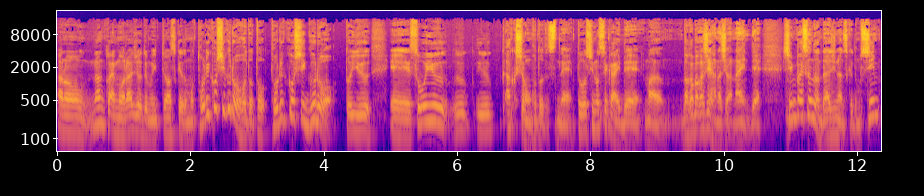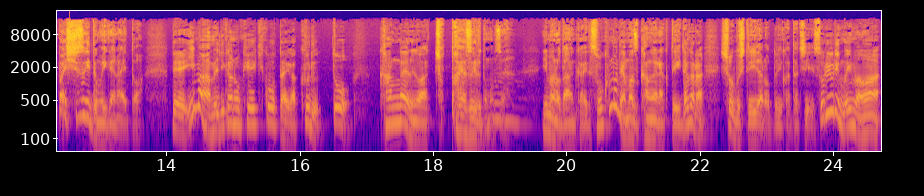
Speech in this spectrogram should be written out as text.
あの、何回もラジオでも言ってますけども、取り越し苦労ほどと、取り越し苦労という、えー、そういうアクションほどですね、投資の世界で、まあ、バカバカしい話はないんで、心配するのは大事なんですけども、心配しすぎてもいけないと。で、今アメリカの景気後退が来ると考えるのはちょっと早すぎると思うんですよ。今の段階で。そこまではまず考えなくていい。だから勝負していいだろうという形。それよりも今は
